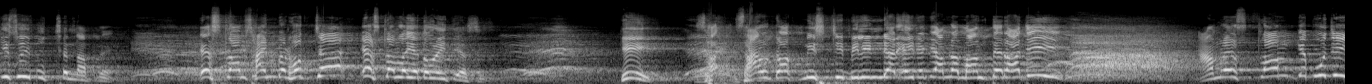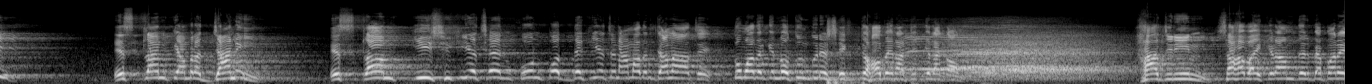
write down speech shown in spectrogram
কিছুই বুঝছেন না আপনি। ইসলাম সাইনবোর্ড হচ্ছে ইসলাম লাইয়া দৌড়াইতে আছি। কি? ঝাল টক, মিষ্টি বিলিন্ডার এইটাকে আমরা মানতে রাজি? আমরা ইসলামকে বুঝি। ইসলামকে আমরা জানি। ইসলাম কি শিখিয়েছেন, কোন পথ দেখিয়েছেন, আমাদের জানা আছে। তোমাদেরকে নতুন করে শিখতে হবে না, ঠিক কিনা কম? হাজরিন সাহাবাই কেরামদের ব্যাপারে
